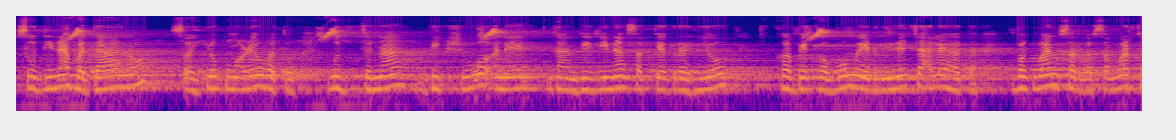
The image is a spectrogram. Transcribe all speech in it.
સુધીના બધાનો સહયોગ મળ્યો હતો. બુદ્ધના ભિક્ષુઓ અને ગાંધીજીના સત્યગ્રહીઓ ખભે ખભો મેળવીને ચાલ્યા હતા. ભગવાન સર્વસમર્થ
